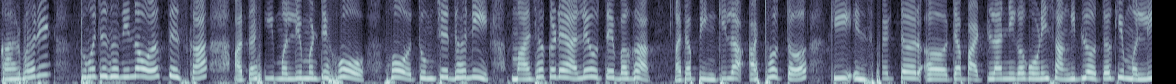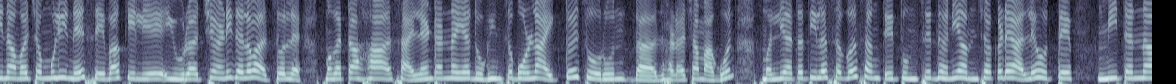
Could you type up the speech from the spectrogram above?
कारभारीण? तू माझ्या धनींना ओळखतेस का? आता ही मल्ली म्हणते हो हो तुमचे धनी माझ्याकडे आले होते बघा. आता पिंकीला आठवतं की इन्स्पेक्टर त्या पाटलांनी का कोणी सांगितलं होतं की मल्ली नावाच्या मुलीने सेवा केली आहे युवराजची आणि त्याला वाचवलं आहे मग आता हा सायलेंट अण्णा या दोघींचं बोलणं ऐकतोय चोरून झाडाच्या मागून. मल्ली आता तिला सगळं सांगते तुमचे धनी आमच्याकडे आले होते. मी त्यांना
